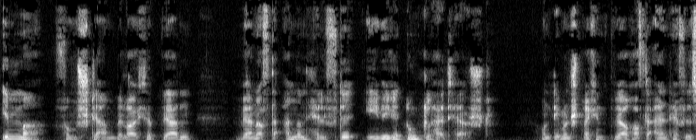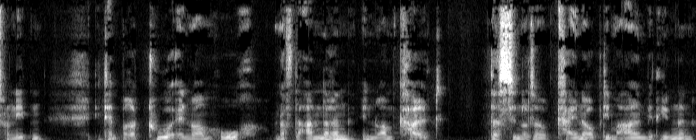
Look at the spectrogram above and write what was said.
immer vom Stern beleuchtet werden, während auf der anderen Hälfte ewige Dunkelheit herrscht. Und dementsprechend wäre auch auf der einen Hälfte des Planeten die Temperatur enorm hoch und auf der anderen enorm kalt. Das sind also keine optimalen Bedingungen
